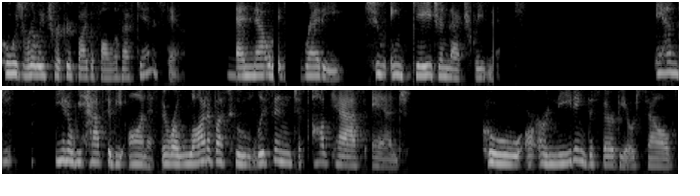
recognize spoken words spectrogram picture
who was really triggered by the fall of Afghanistan mm-hmm. and now is ready to engage in that treatment and, you know, we have to be honest. There are a lot of us who listen to podcasts and who are, are needing this therapy ourselves,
